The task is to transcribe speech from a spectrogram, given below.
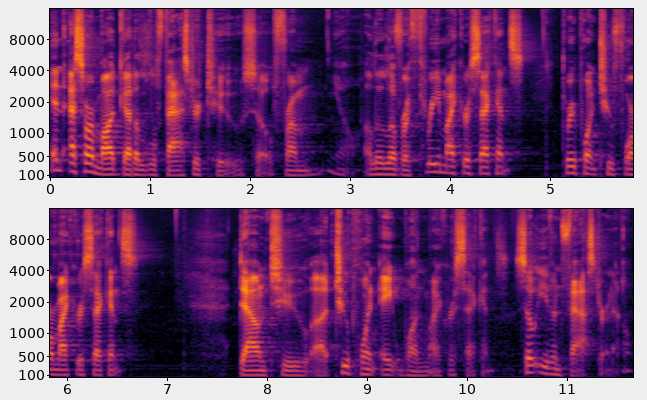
And SR mod got a little faster too. So from you know a little over three microseconds, 3.24 microseconds, down to uh, 2.81 microseconds. So even faster now.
